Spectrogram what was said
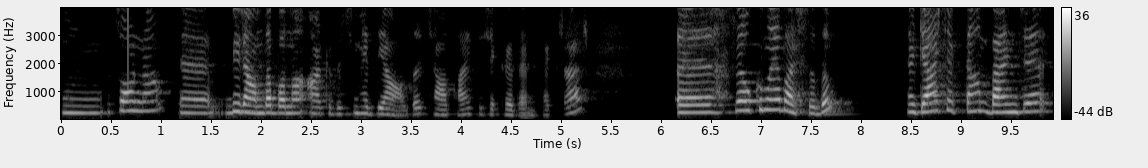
Hmm, sonra e, bir anda bana arkadaşım hediye aldı. Çağatay, teşekkür ederim tekrar. E, ve okumaya başladım. Gerçekten bence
